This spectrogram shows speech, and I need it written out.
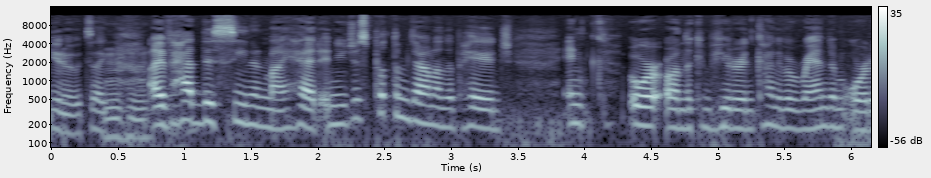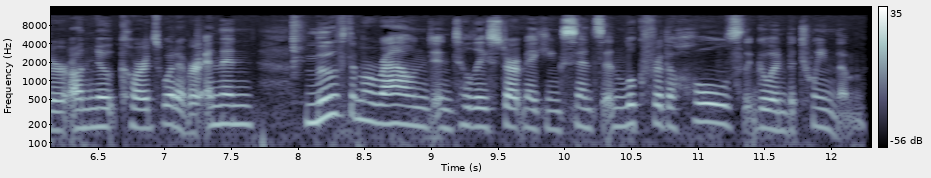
You know, it's like Mm-hmm. I've had this scene in my head, and you just put them down on the page, and or on the computer in kind of a random order on note cards, whatever, and then move them around until they start making sense, and look for the holes that go in between them.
